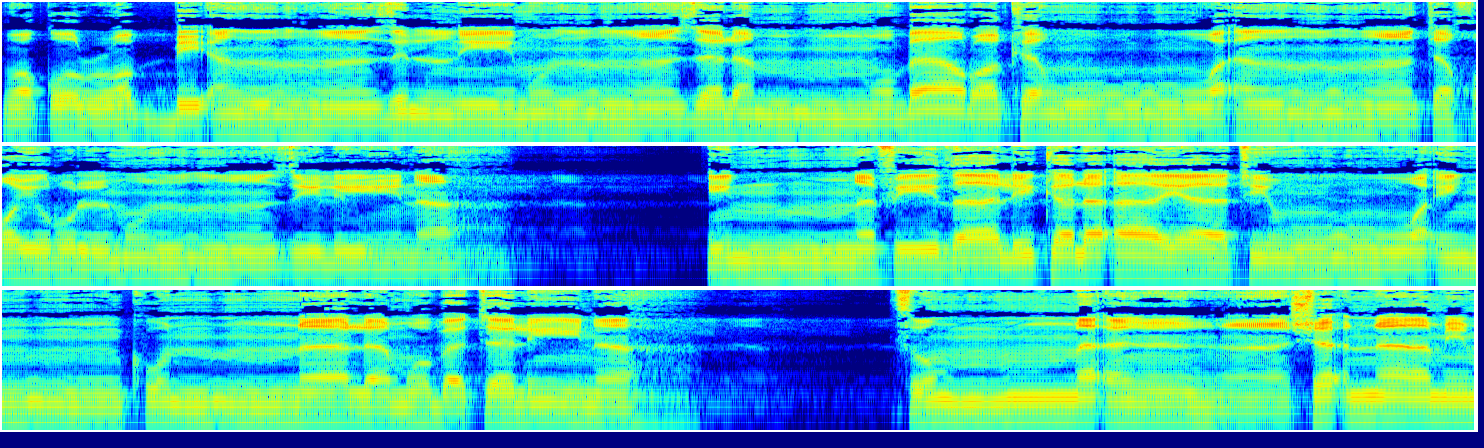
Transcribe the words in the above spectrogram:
وقل رب أنزلني منزلا مباركا وأنت خير المنزلين. إن في ذلك لآيات وإن كنا لمبتلين. ثم أنشأنا من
